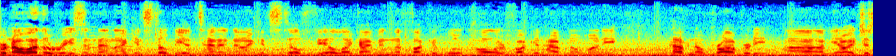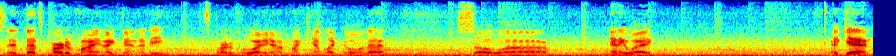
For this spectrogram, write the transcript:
for no other reason than I can still be a tenant and I can still feel like I'm in the fucking blue collar, fucking have no money, have no property. Um, you know, it just it, that's part of my identity. It's part of who I am. I can't let go of that. So uh, anyway, again,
